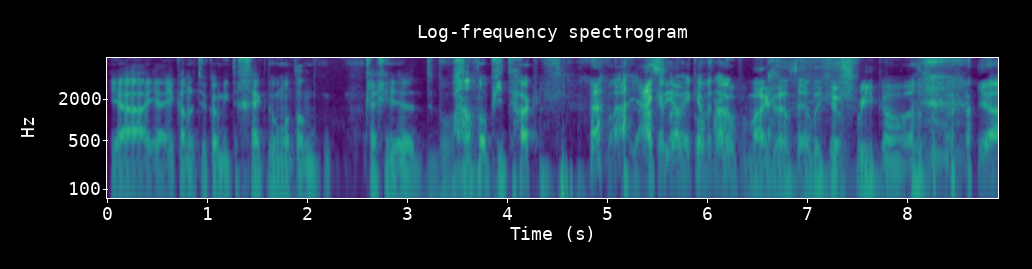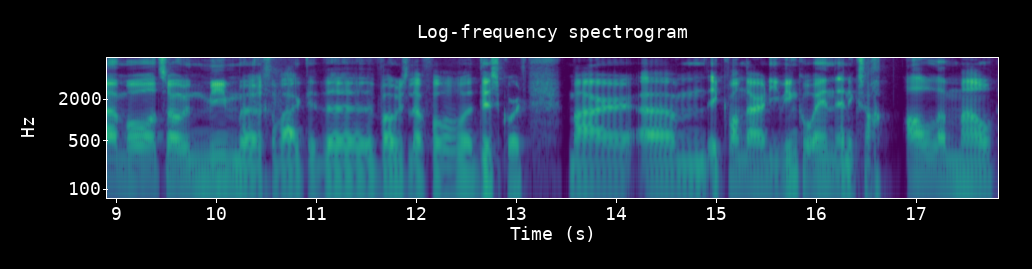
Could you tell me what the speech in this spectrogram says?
Ja, ja, je kan natuurlijk ook niet te gek doen, want dan krijg je de douane op je dak. Maar ja, ik heb, ik heb het ook. openmaken, dat is echt dat je een freako was. Ja, Mol had zo'n meme eh, gemaakt in de Bones Level eh, Discord. Maar ehm, ik kwam daar die winkel in en ik zag allemaal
